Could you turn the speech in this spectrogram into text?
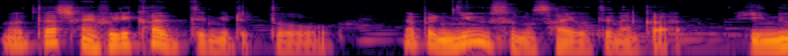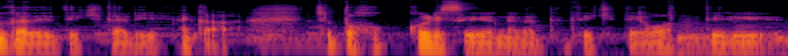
まあ、確かに振り返ってみると、やっぱりニュースの最後ってなんか犬が出てきたり、なんかちょっとほっこりするようなのが出てきて終わってる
